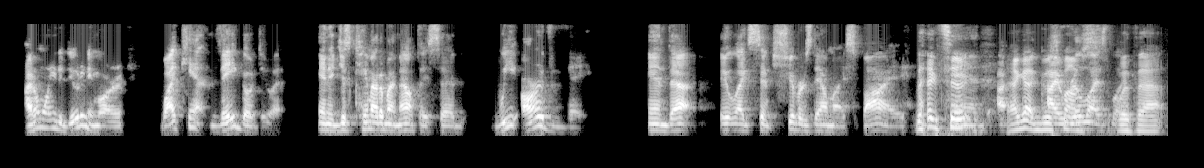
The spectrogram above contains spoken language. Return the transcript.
I don't want you to do it anymore. Why can't they go do it? And it just came out of my mouth. They said, we are the they. And that, it like sent shivers down my spine. That's it. And I, I got goosebumps realized, like- with that.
